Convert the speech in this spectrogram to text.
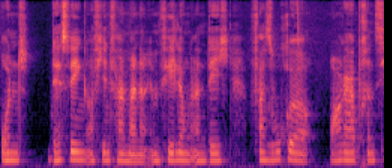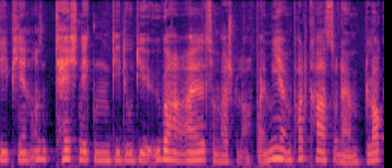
Und deswegen auf jeden Fall meine Empfehlung an dich, versuche Orga-Prinzipien und Techniken, die du dir überall, zum Beispiel auch bei mir im Podcast oder im Blog,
